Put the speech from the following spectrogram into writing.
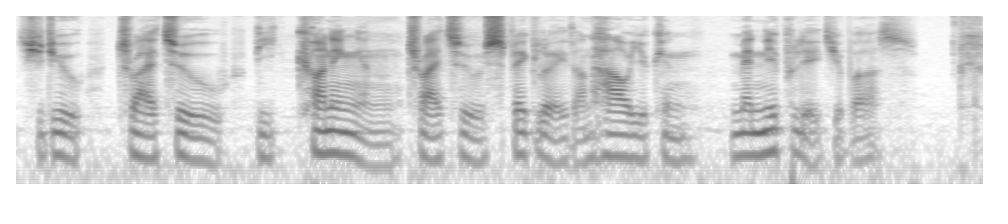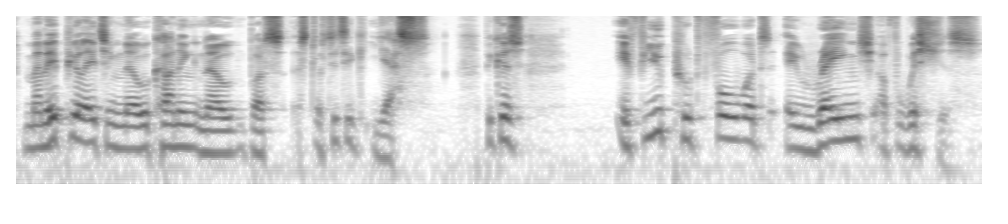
Should you try to be cunning and try to speculate on how you can manipulate your boss? Manipulating, no. Cunning, no. But strategic, yes. Because if you put forward a range of wishes,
